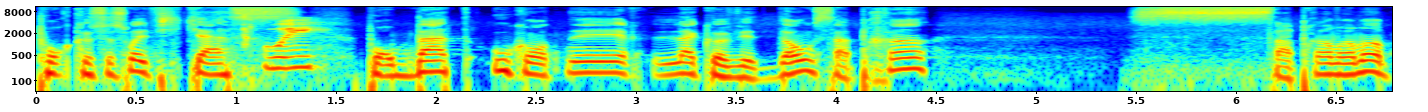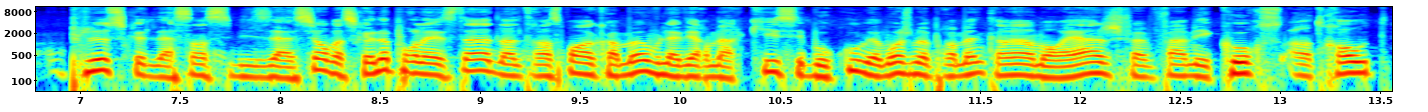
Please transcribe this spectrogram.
pour que ce soit efficace oui. pour battre ou contenir la COVID. Donc, ça prend ça prend vraiment plus que de la sensibilisation. Parce que là, pour l'instant, dans le transport en commun, vous l'avez remarqué, c'est beaucoup. Mais moi, je me promène quand même à Montréal. Je fais faire mes courses, entre autres,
